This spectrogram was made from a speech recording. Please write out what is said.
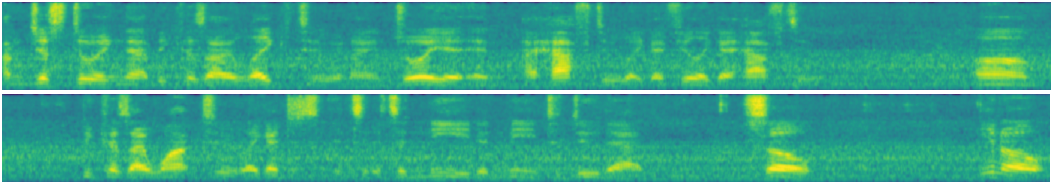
I'm just doing that because I like to and I enjoy it and I have to. Like, I feel like I have to. Um, because I want to. Like, I just, it's, it's a need in me to do that. So, you know,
